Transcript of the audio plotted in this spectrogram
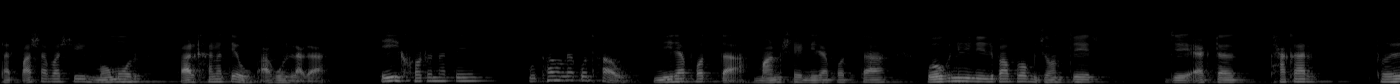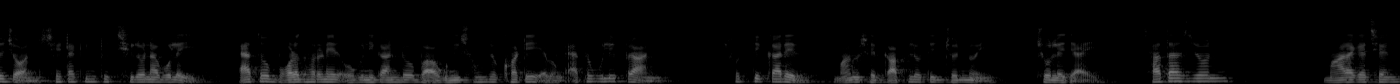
তার পাশাপাশি মোমোর কারখানাতেও আগুন লাগা, এই ঘটনাতে কোথাও না কোথাও নিরাপত্তা, মানুষের নিরাপত্তা, অগ্নি নির্বাপক যন্ত্রের যে একটা থাকার প্রয়োজন, সেটা কিন্তু ছিল না বলেই এত বড় ধরনের অগ্নিকাণ্ড বা অগ্নিসংযোগ ঘটে এবং এতগুলি প্রাণ সত্যিকারের মানুষের গাফিলতির জন্যই চলে যায়। সাতাশ জন মারা গেছেন,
